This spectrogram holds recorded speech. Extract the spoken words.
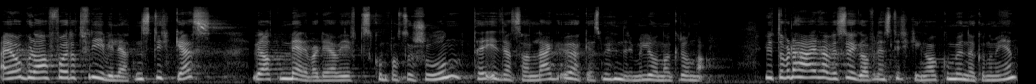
Jeg er også glad for at frivilligheten styrkes ved at merverdiavgiftskompensasjonen til idrettsanlegg økes med 100 millioner kroner. Utover dette har vi sørget for en styrking av kommuneøkonomien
